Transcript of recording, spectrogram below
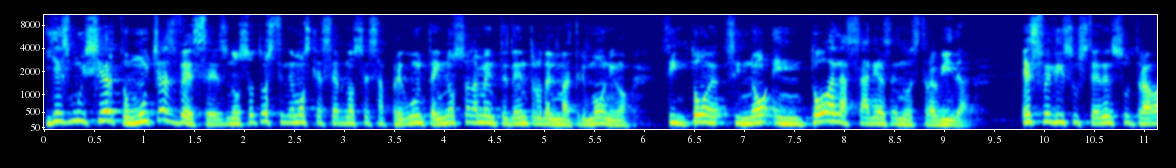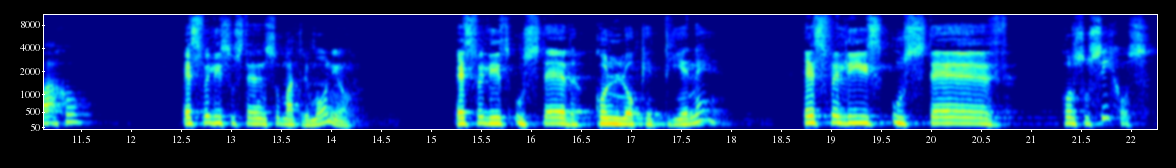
Y es muy cierto, muchas veces nosotros tenemos que hacernos esa pregunta y no solamente dentro del matrimonio, sino en todas las áreas de nuestra vida. ¿Es feliz usted en su trabajo? ¿Es feliz usted en su matrimonio? ¿Es feliz usted con lo que tiene? ¿Es feliz usted con sus hijos?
